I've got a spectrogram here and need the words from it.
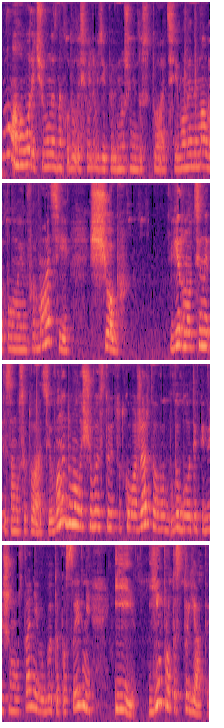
Ну, а говорять, що вони знаходились в ілюзії по відношенню до ситуації. Вони не мали повної інформації, щоб вірно оцінити саму ситуацію. Вони думали, що ви 100% жертва, ви, будете в підвішеному стані, ви будете пасивні, і їм протистояти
